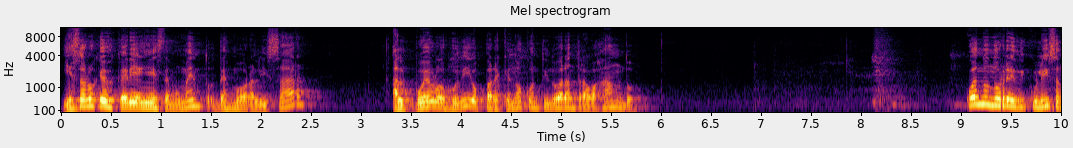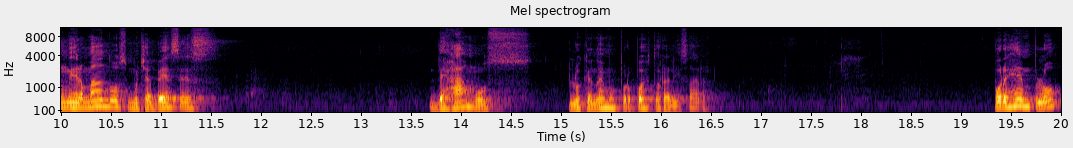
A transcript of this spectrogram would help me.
Y eso es lo que ellos querían en este momento, desmoralizar al pueblo judío para que no continuaran trabajando. Cuando nos ridiculizan, mis hermanos, muchas veces dejamos lo que nos hemos propuesto realizar. Por ejemplo,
